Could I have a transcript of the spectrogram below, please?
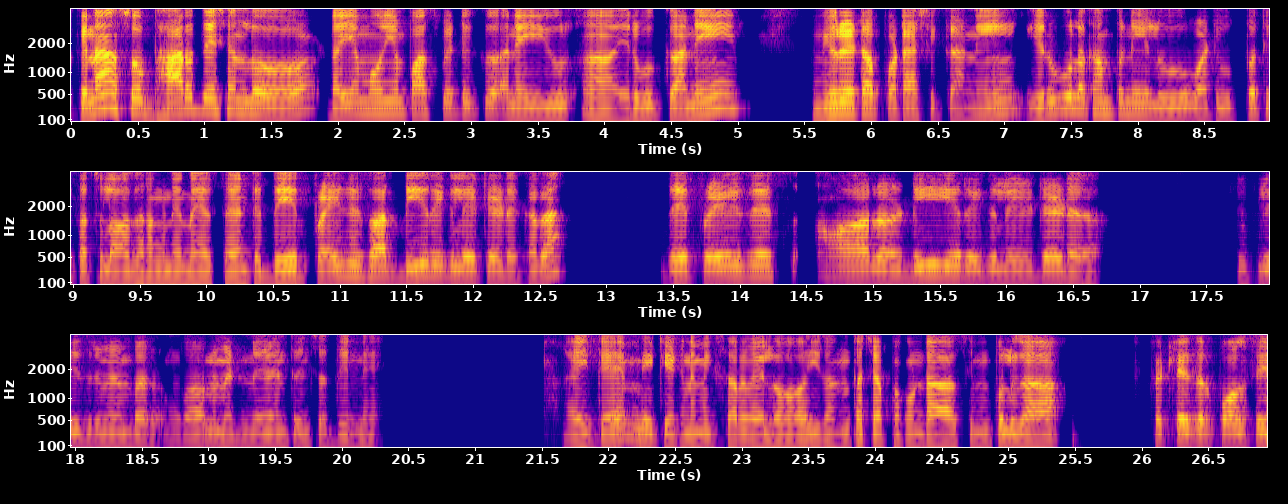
ఓకేనా? సో, భారతదేశంలో డయమోనియం ఫాస్ఫేటిక్ అనే ఎరువుకు కానీ, మ్యూరేట్ ఆఫ్ పొటాషిక్ కానీ ఎరువుల కంపెనీలు వాటి ఉత్పత్తి ఖర్చుల ఆధారంగా నిర్ణయిస్తాయి. అంటే దేర్ ప్రైజెస్ ఆర్ డీరెగ్యులేటెడ్ కదా! There prices are deregulated. You please remember government నియంత్రించదు దీన్ని. అయితే మీకు ఎకనామిక్ సర్వేలో ఇదంతా చెప్పకుండా సింపుల్‌గా ఫెర్టిలైజర్ పాలిసీ,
